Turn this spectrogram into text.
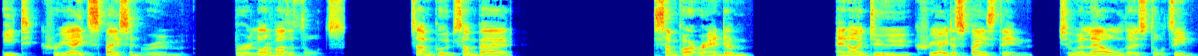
it creates space and room for a lot of other thoughts. Some good, some bad, some quite random. And I do create a space then to allow all those thoughts in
